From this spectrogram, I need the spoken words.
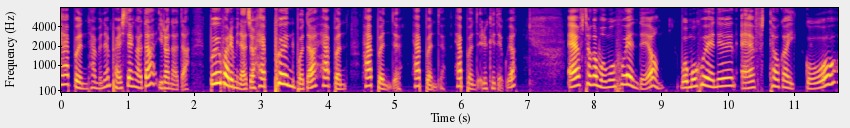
happen 하면은 발생하다, 일어나다. 뿌 발음이 나죠. happen보다 happen, happened, happened, happened 이렇게 되고요. after가 뭐뭐 후에인데요. 뭐뭐 후에는 after가 있고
